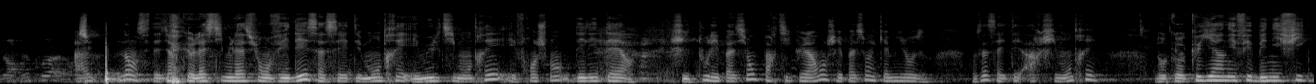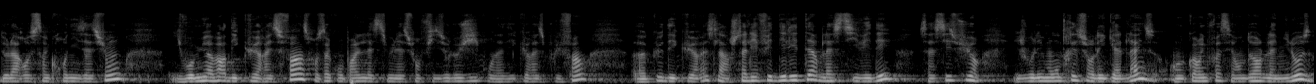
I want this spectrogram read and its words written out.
de quoi alors? Ah, non, c'est-à-dire que la stimulation VD, ça s'est été montré et multi-montré, et franchement délétère chez tous les patients, particulièrement chez les patients avec amylose. Donc ça, ça a été archi-montré. Donc euh, qu'il y ait un effet bénéfique de la resynchronisation, il vaut mieux avoir des QRS fins, c'est pour ça qu'on parlait de la stimulation physiologique, on a des QRS plus fins, euh, que des QRS larges. Ça, l'effet délétère de la STIVD, ça c'est sûr. Et je vous l'ai montré sur les guidelines, encore une fois, c'est en dehors de l'amylose.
